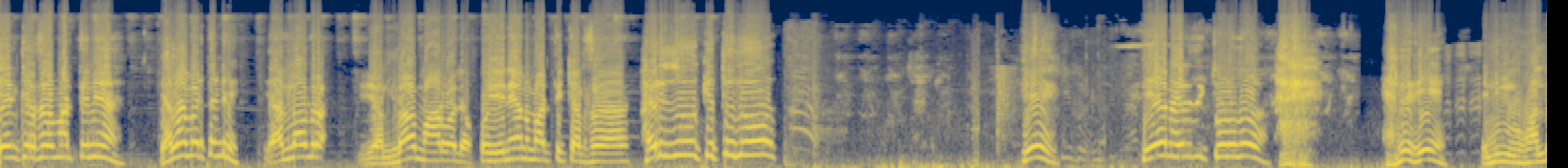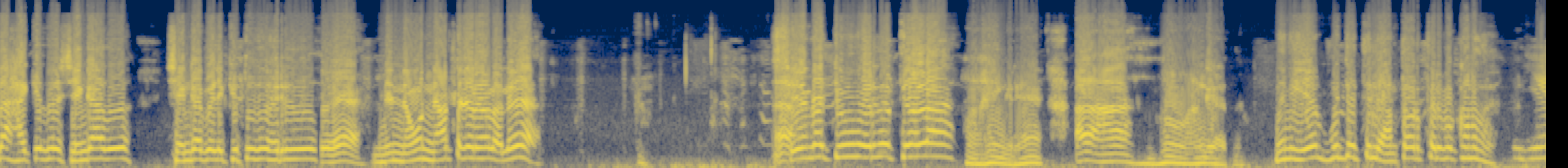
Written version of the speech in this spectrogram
ಏನ್ ಕೆಲಸ ಮಾಡ್ತೀನಿ? ಎಲ್ಲಾ ಮಾಡ್ತೇನ್ರಿ. ಎಲ್ಲ ಅಂದ್ರ ಎಲ್ಲಾ ಮಾರ್ವಲ್ಲಪ್ಪ ಏನೇನ್ ಮಾಡ್ತಿ ಕೆಲಸ? ಹರಿದು ಕಿತ್ತದು. ಏ ಏನ್ ಹರಿದು ಕೇಳುದು ಅದೇ ರೀ ನಿಮ್ ಹೊಲ್ದಾಗ ಹಾಕಿದ್ರೆ ಶೇಂಗಾ ಅದು ಶೇಂಗಾ ಬೆಳೆ ಕಿತ್ತದು ಹರಿದು. ಏ ನಿನ್ನ ನಾವು ನಾಟಕರ ಹೇಳಲ್ಲ ಶೇಂಗಾ ಕಿವು ಹರಿದು ಹೇಳ. ಹಾ, ಹೆಂಗ್ರಿ? ಆ ಆ, ಹ್ಞೂ ಹಂಗ ನಿನ್ ಏನ್ ಬುದ್ಧಿ ಐತಿಲ್ಲ ಅಂತವ್ರ ತರ್ಬೇಕು ಅನ್ನೋದು? ಏ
